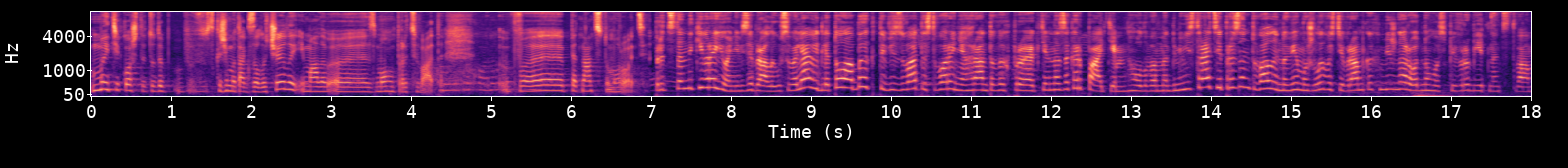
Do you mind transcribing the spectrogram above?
ми ті кошти туди, скажімо так, залучили і мали змогу працювати в 2015 році. Представників районів зібрали у Сваляві для того, аби активізувати створення грантових проєктів на Закарпатті. Головам адміністрації презентували нові можливості в рамках міжнародного співробітництва.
